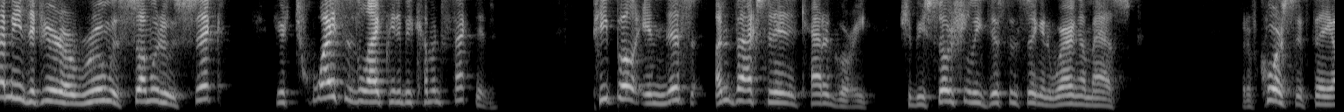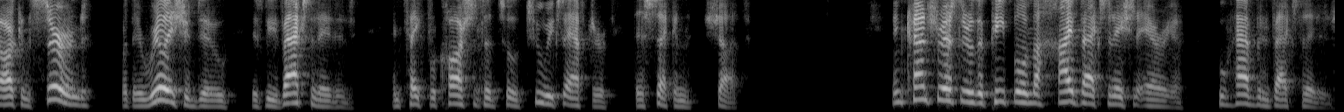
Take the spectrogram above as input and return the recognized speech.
That means if you're in a room with someone who's sick, you're twice as likely to become infected. People in this unvaccinated category should be socially distancing and wearing a mask. But of course, if they are concerned, what they really should do is be vaccinated and take precautions until two weeks after their second shot. In contrast, there are the people in the high vaccination area who have been vaccinated.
